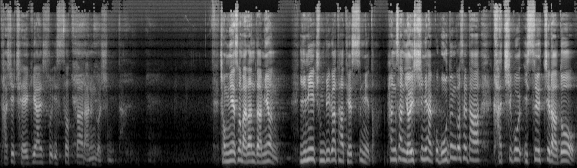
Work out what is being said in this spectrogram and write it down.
다시 재기할 수 있었다라는 것입니다. 정리해서 말한다면 이미 준비가 다 됐습니다. 항상 열심히 하고 모든 것을 다 갖추고 있을지라도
